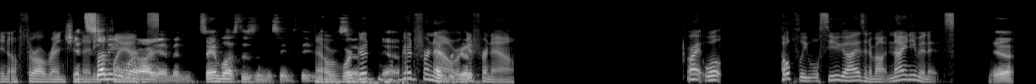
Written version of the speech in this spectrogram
you know, throw a wrench in It's any sunny plans. where I am, and Sandblast is in the same state. No, we're so, good. Yeah. We're good for now. we're We're good. good for now. All right. Well, hopefully we'll see you guys in about 90 minutes. Yeah.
